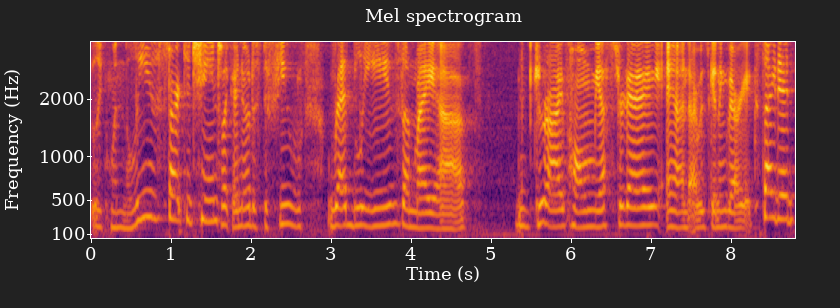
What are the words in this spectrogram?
like when the leaves start to change, like I noticed a few red leaves on my uh, drive home yesterday and I was getting very excited.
